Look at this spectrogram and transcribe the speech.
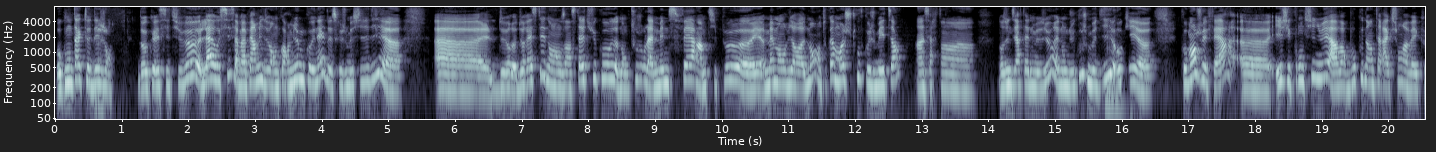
au contact des gens. Donc, euh, si tu veux, là aussi, ça m'a permis de encore mieux me connaître parce que je me suis dit euh, euh, de, rester dans un statu quo, dans toujours la même sphère, un petit peu, même environnement. En tout cas, moi, je trouve que je m'éteins un certain, dans une certaine mesure. Et donc, du coup, je me dis, mmh. OK, comment je vais faire Et j'ai continué à avoir beaucoup d'interactions avec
